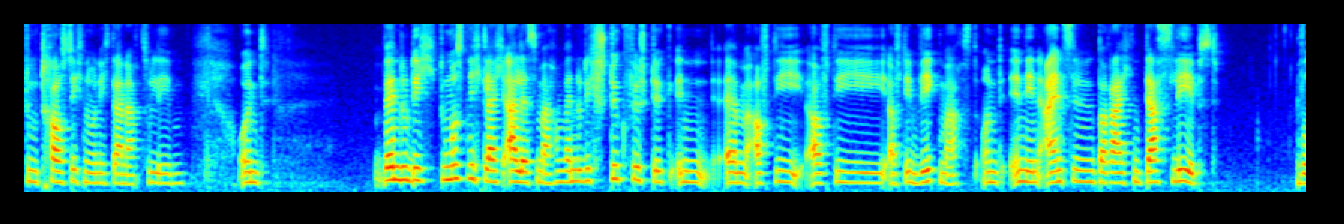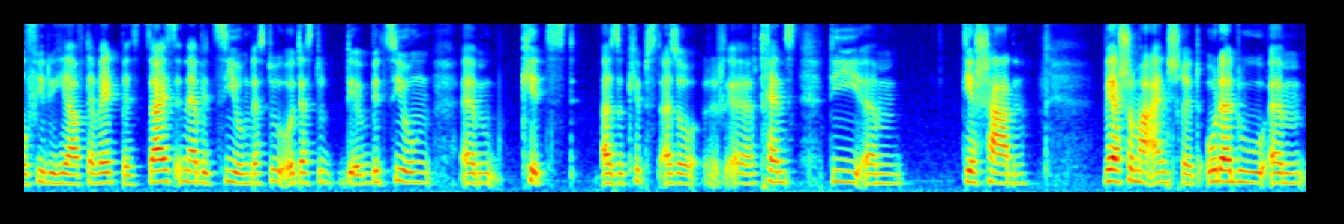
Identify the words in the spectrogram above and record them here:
du traust dich nur nicht danach zu leben. Und wenn du dich, du musst nicht gleich alles machen, wenn du dich Stück für Stück in, ähm, auf, die, auf, die, auf den Weg machst und in den einzelnen Bereichen das lebst, wofür du hier auf der Welt bist, sei es in der Beziehung, dass du, dass du die Beziehung ähm, kippst, also kippst, also äh, trennst, die ähm, dir schaden, wäre schon mal ein Schritt. Oder du ähm,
